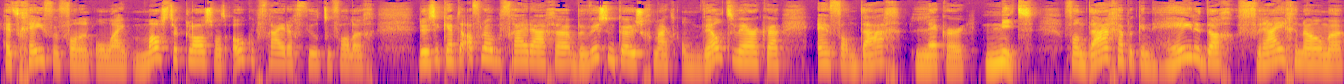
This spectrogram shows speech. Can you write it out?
het geven van een online masterclass, wat ook op vrijdag viel toevallig. Dus ik heb de afgelopen vrijdagen bewust een keuze gemaakt om wel te werken en vandaag lekker niet. Vandaag heb ik een hele dag vrijgenomen.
